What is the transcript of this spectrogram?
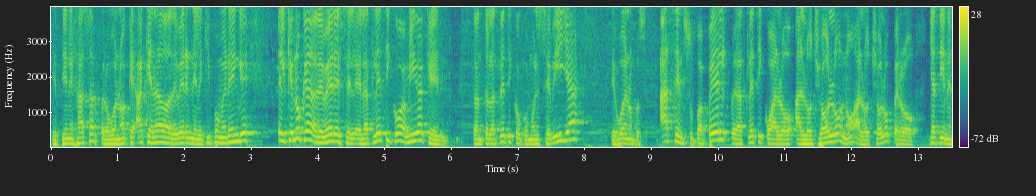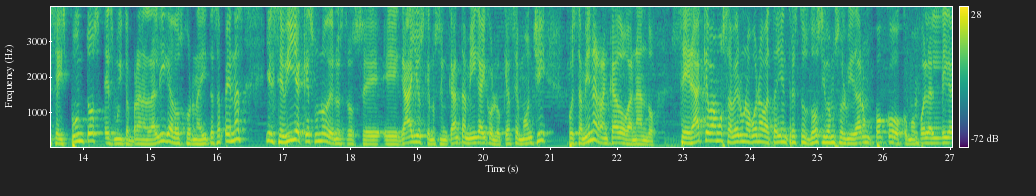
que tiene Hazard, pero bueno, ha, quedado a deber en el equipo merengue. El que no queda de ver es el, Atlético, amiga, que tanto el Atlético como el Sevilla Bueno, pues hacen su papel, el Atlético a lo, a lo cholo, ¿no? A lo cholo, pero ya tiene seis puntos, es muy temprana la liga, dos jornaditas apenas. Y el Sevilla, que es uno de nuestros eh, eh, gallos que nos encanta, amiga, y con lo que hace Monchi, pues también ha arrancado ganando. ¿Será que vamos a ver una buena batalla entre estos dos y vamos a olvidar un poco cómo fue la liga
